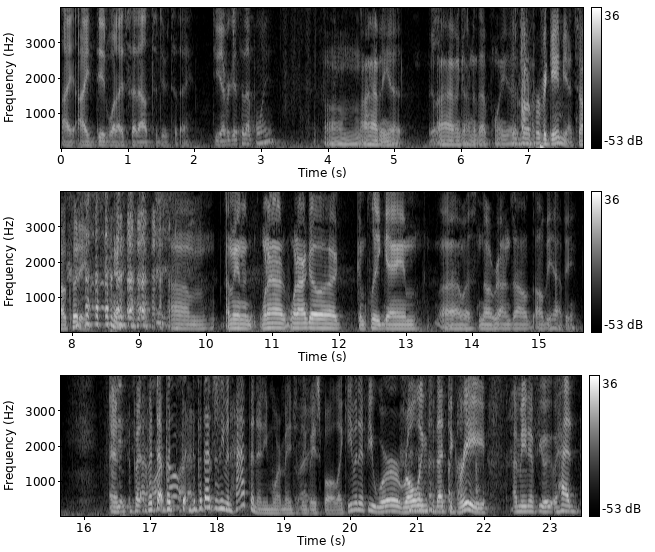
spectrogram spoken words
I, I did what I set out to do today." Do you ever get to that point? Um, I haven't yet. Really? I haven't gotten to that point yet. It's not a perfect game yet, so how could he? um, I mean, when I when I go a complete game uh, with no runs, I'll I'll be happy. And but but that, but, but, but that doesn't even happen anymore in Major League. Baseball. Like even if you were rolling to that degree, I mean, if you had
